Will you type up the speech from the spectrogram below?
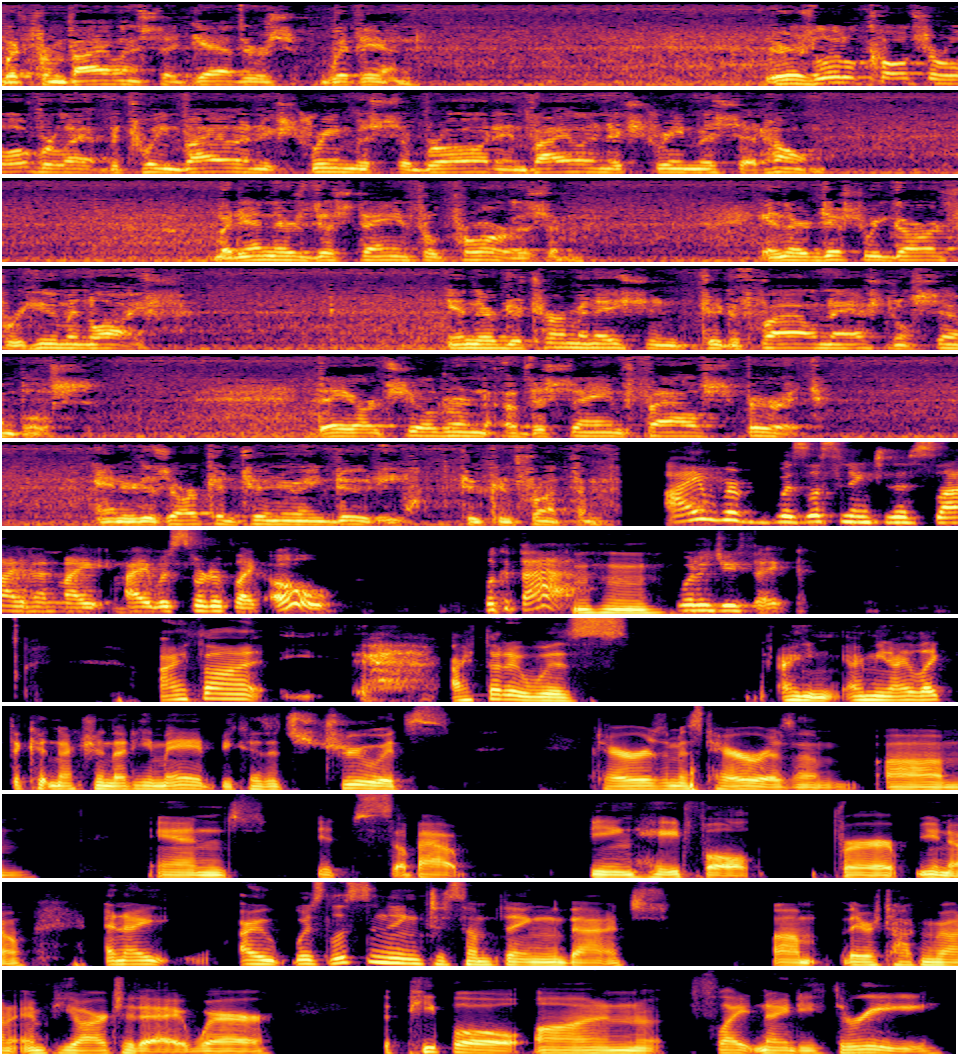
but from violence that gathers within. There is little cultural overlap between violent extremists abroad and violent extremists at home. But in their disdain for pluralism, in their disregard for human life, in their determination to defile national symbols, they are children of the same foul spirit, and it is our continuing duty to confront them. I re- was listening to this live and my I was sort of like, "Oh, look at that." hmm What did you think? I thought, I thought it was, I, I mean, I liked the connection that he made because it's true. It's terrorism is terrorism. Um, and it's about being hateful for, you know, and I, I was listening to something that, um, they were talking about on NPR today where the people on flight 93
